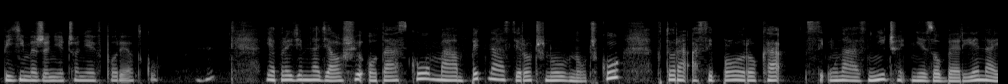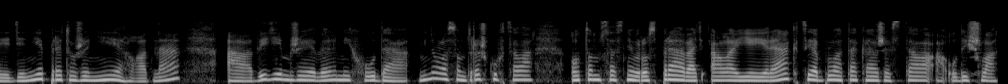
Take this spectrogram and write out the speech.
vidíme, že niečo nie je v poriadku. Mhm. Ja prejdem na ďalšiu otázku. Mám 15-ročnú vnúčku, ktorá asi pol roka si u nás nič nezoberie na jedenie, pretože nie je hladná a vidím, že je veľmi chudá. Minula som trošku chcela o tom sa s ňou rozprávať, ale jej reakcia bola taká, že stala a odišla.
